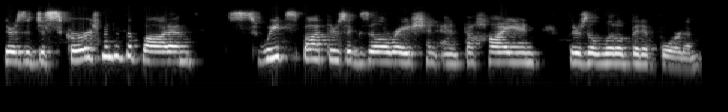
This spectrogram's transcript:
there's a discouragement at the bottom, Sweet spot, there's exhilaration, and at the high end, there's a little bit of boredom.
